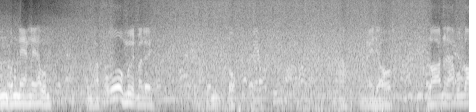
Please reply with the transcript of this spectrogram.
นฝนแรงเลยครับผมนี่ครับ โอ้มืดมาเลยฝนตกอ้าวยังไงเดี๋ยวรอนู่นนะครับผมรอ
